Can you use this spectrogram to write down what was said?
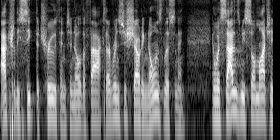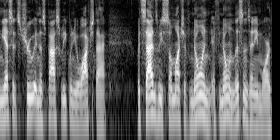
actually seek the truth and to know the facts. Everyone's just shouting, no one's listening. And what saddens me so much, and yes, it's true in this past week when you watch that, what saddens me so much, if no one, if no one listens anymore,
